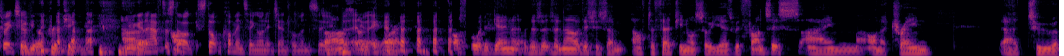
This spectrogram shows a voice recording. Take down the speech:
twitching. you're twitching. you're going to have to stop uh, stop commenting on it, gentlemen. Soon. Uh, anyway, okay, all right. Fast forward again. Uh, so now this is um, after 13 or so years with Francis. I'm on a train uh, to uh,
